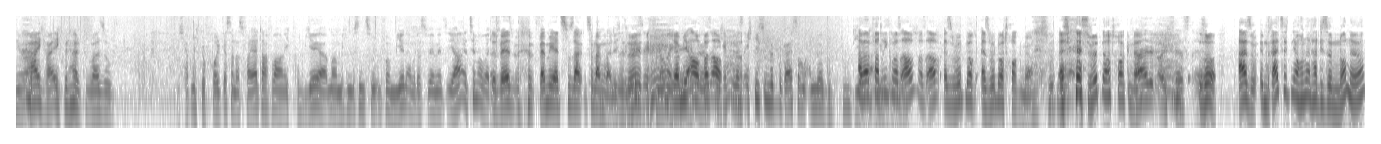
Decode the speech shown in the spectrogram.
Ja, ich weiß, ich bin halt über so. Ich habe mich gefreut, gestern das Feiertag war und ich probiere ja immer, mich ein bisschen zu informieren, aber das wäre mir jetzt. Ja, erzähl mal weiter. Das wäre wär mir jetzt zu, zu langweilig Das wäre jetzt echt langweilig. Ja, mir Ich auch, pass auf. Ich hätte mir das echt nicht so mit Begeisterung angehört, wie du dir. Aber Patrick, pass auf, pass auf, es wird noch, es wird noch trockener. Es, es wird noch trockener. Haltet euch fest, ey. So, also im 13. Jahrhundert hat diese Nonne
